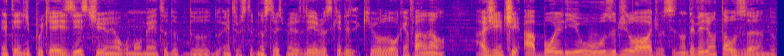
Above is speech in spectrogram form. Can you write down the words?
Entendi. Porque existe em algum momento do, do, do entre os nos três primeiros livros que, ele, que o Loken fala: não, a gente aboliu o uso de LOD, vocês não deveriam estar tá usando.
